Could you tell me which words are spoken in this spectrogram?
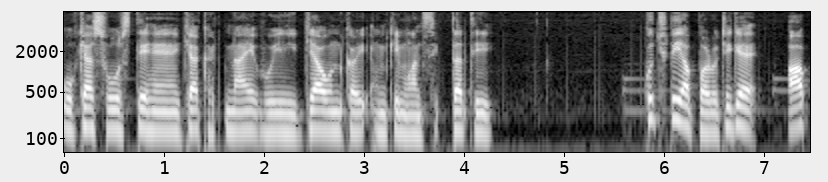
वो क्या सोचते हैं, क्या घटनाएँ हुई, क्या उनका, उनकी मानसिकता थी। कुछ भी आप पढ़ो, ठीक है? आप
